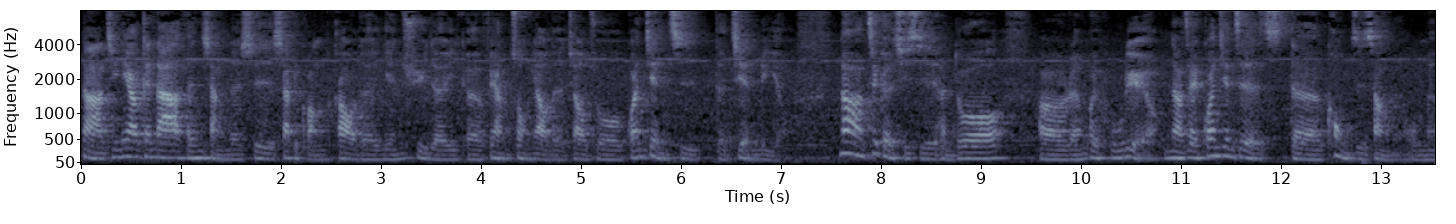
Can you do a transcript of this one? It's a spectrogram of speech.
那今天要跟大家分享的是虾皮广告的延续的一个非常重要的，叫做关键字的建立哦。那这个其实很多呃人会忽略哦。那在关键字的控制上呢，我们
